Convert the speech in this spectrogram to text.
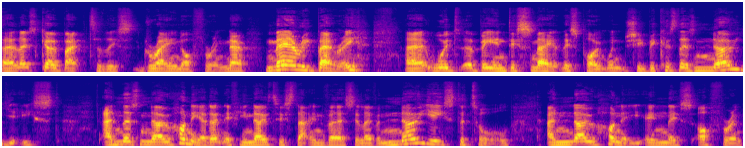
Uh, let's go back to this grain offering. Now, Mary Berry uh, would uh, be in dismay at this point, wouldn't she? Because there's no yeast and there's no honey. I don't know if you noticed that in verse 11. No yeast at all and no honey in this offering.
